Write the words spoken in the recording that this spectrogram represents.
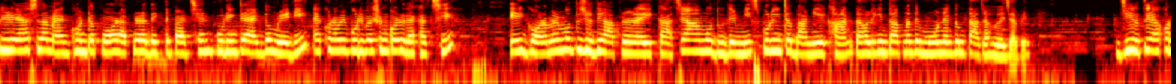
ফিরে আসলাম এক ঘণ্টা পর, আপনারা দেখতে পাচ্ছেন পুডিংটা একদম রেডি এখন আমি পরিবেশন করে দেখাচ্ছি। এই গরমের মধ্যে যদি আপনারা এই কাঁচা আম ও দুধের মিক্স পুডিংটা বানিয়ে খান, তাহলে কিন্তু আপনাদের মন একদম তাজা হয়ে যাবে। যেহেতু এখন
